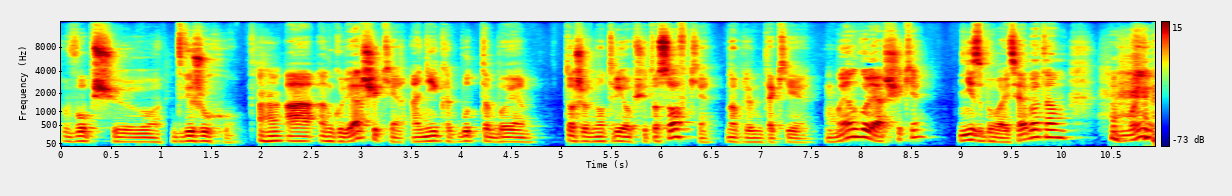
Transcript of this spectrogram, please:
в общую движуху. Ага. А ангулярщики, они как будто бы тоже внутри общей тусовки, но прям такие, мы ангулярщики, не забывайте об этом, мы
